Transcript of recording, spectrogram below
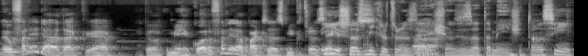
Eu falei da, da é, pelo que me recordo, eu falei da parte das microtransactions. Isso, as microtransactions, ah. exatamente. Então, assim,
